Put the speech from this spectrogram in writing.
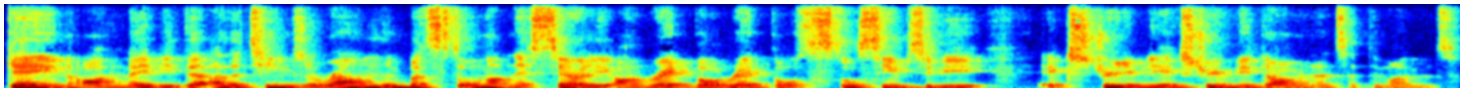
gain on maybe the other teams around them, but still not necessarily on Red Bull. Red Bull still seems to be extremely, extremely dominant at the moment.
